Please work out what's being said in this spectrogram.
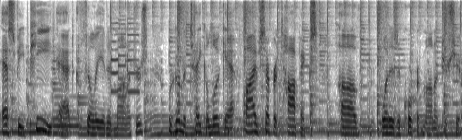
SVP at Affiliated Monitors, we're going to take a look at five separate topics of what is a corporate monitorship.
